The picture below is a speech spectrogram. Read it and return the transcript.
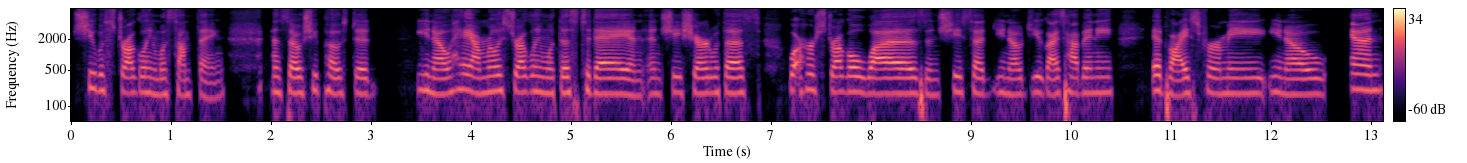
she was struggling with something. And so she posted, you know, hey, I'm really struggling with this today. And, and she shared with us what her struggle was. And she said, you know, do you guys have any advice for me? You know, and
